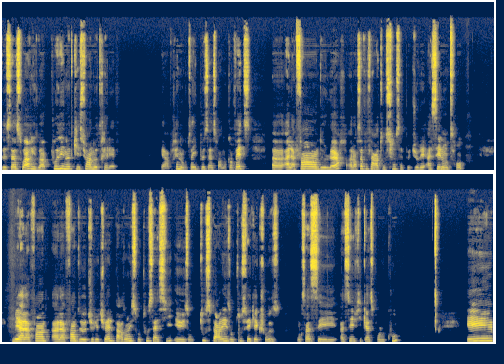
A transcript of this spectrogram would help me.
de s'asseoir, il doit poser une autre question à un autre élève. Et après, donc ça, il peut s'asseoir. Donc en fait, euh, à la fin de l'heure, alors ça, faut faire attention, ça peut durer assez longtemps. Mais à la fin, du rituel, pardon, ils sont tous assis et ils ont tous parlé, ils ont tous fait quelque chose. Donc ça, c'est assez efficace pour le coup. Et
